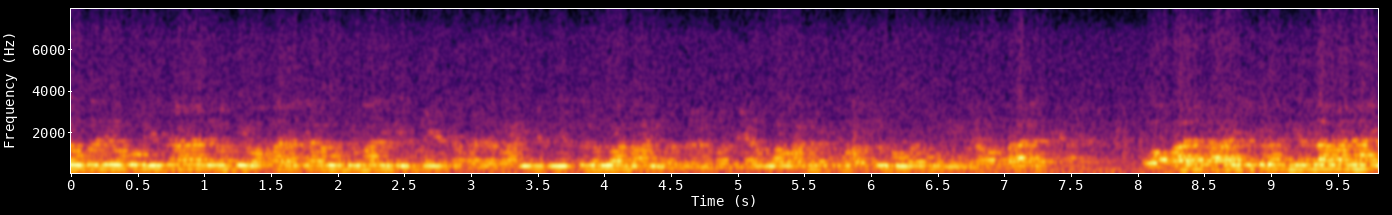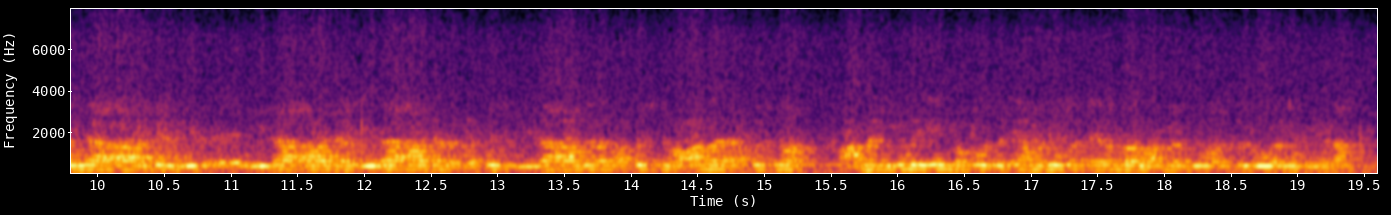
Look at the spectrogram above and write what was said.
أبلغكم رسالة ربي وقال كعب بن مالك حين تخلف عن النبي صلى الله عليه وسلم رضي الله عنه ورسوله والمؤمنون وقال وقالت عائشة رضي الله عنها إذا أعجب إذا أعجب إذا أعجبك حسن إذا أعجبك حسن عمل حسن عمل امرئ فقلت اعملوا فسيرى الله عمله ورسوله والمؤمنون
